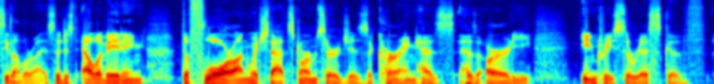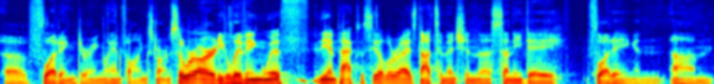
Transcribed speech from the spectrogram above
sea level rise. So just elevating the floor on which that storm surge is occurring has has already increased the risk of, of flooding during landfalling storms. So we're already living with mm-hmm. the impacts of sea level rise, not to mention the sunny day flooding and um,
